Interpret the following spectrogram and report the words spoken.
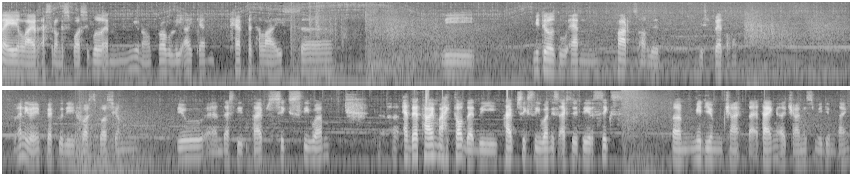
stay alive as long as possible and you know probably I can capitalize uh, the middle to end parts of the this battle. So anyway back to the first version view and that's the type 61 uh, at that time I thought that the type 61 is actually tier 6 um, medium chi tank a Chinese medium tank.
